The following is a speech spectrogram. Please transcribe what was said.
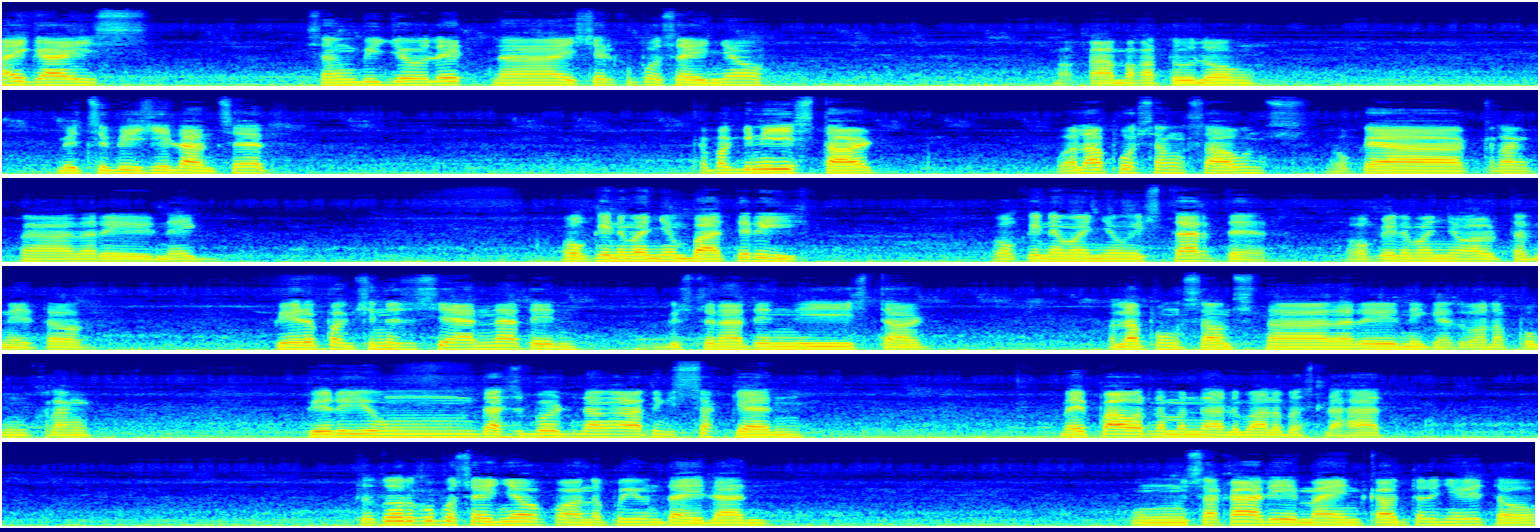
Hi guys. Isang video ulit na i-share ko po sa inyo. Baka makatulong. Mitsubishi Lancer. Kapag ini-start Wala po siyang sounds O kaya crank na naririnig. Okay naman yung battery. Okay naman yung starter. Okay naman yung alternator. Pero pag sinususian natin Gusto natin i-start wala pong sounds na narinig at wala pong crank. Pero yung dashboard ng ating sasakyan may power naman na lumalabas lahat. Tuturo ko po sa inyo kung ano po yung dahilan. Kung sakali ma-encounter nyo ito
